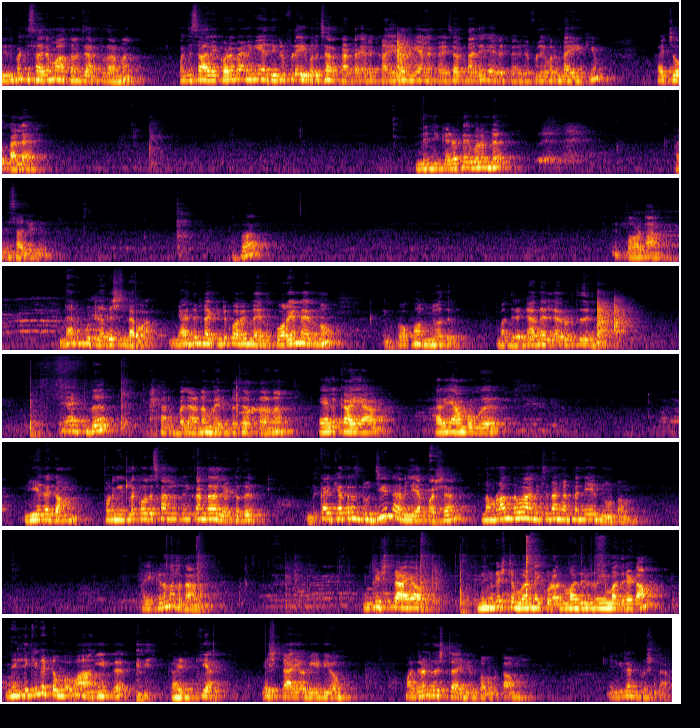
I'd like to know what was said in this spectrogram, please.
ഇതിൽ പഞ്ചസാര മാത്രം ചേർത്തതാണ്. പഞ്ചസാരക്കൂടെ വേണമെങ്കിൽ അതിന്റെ ഫ്ലേവർ ചേർക്കാട്ടെ. ഏലക്കായ വേണമെങ്കിൽ ഏലക്കായ ചേർത്താൽ ഏലക്കായുടെ ഫ്ലേവർ ഉണ്ടായിരിക്കും. കഴിച്ചു നോക്കാം അല്ലേ? നെല്ലിക്കയുടെ ഫ്ലേവർ ഉണ്ട്. പഞ്ചസാരയുണ്ട്. അപ്പോൾ തോട്ട. ഇതാണ് കുട്ടികൾക്ക് ഇഷ്ടമുണ്ടാവുക ഞാൻ ഇത് ഉണ്ടാക്കിയിട്ട് കുറേ ഉണ്ടായിരുന്നു കുറേ ഉണ്ടായിരുന്നു ഇപ്പോൾ കുറഞ്ഞു അത്. മധുരം കാരണം എല്ലാവരും എടുത്ത് തിന്നു. അടുത്തത് ഹെർബലാണ്. മരുന്ന് ചേർത്താണ്. ഏലക്കായ കറിയാമ്പൂവ് ജീരകം തുടങ്ങിയിട്ടുള്ള കുറേ സാധനങ്ങൾ കണ്ടതല്ലേ ഇട്ടത്? ഇത് കഴിക്കാത്ര രുചി ഉണ്ടാവില്ല പക്ഷെ നമ്മൾ അന്ന് വാങ്ങിച്ചത് അങ്ങനെ തന്നെയായിരുന്നു കേട്ടോ. കഴിക്കണം നല്ലതാണ്. നിങ്ങൾക്ക് ഇഷ്ടമായോ നിങ്ങളുടെ ഇഷ്ടം പോലെ ഉണ്ടായിക്കോളൂ അത് മധുരം ഉണ്ടെങ്കിൽ മധുരം ഇടാം. നെല്ലിക്ക കിട്ടുമ്പോൾ വാങ്ങിയിട്ട് കഴിക്കുക. ഇഷ്ടമായോ വീഡിയോ? മധുരം ഉള്ളത് ഇഷ്ടമായി കേട്ടോ. എനിക്ക് രണ്ടും ഇഷ്ടമാണ്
